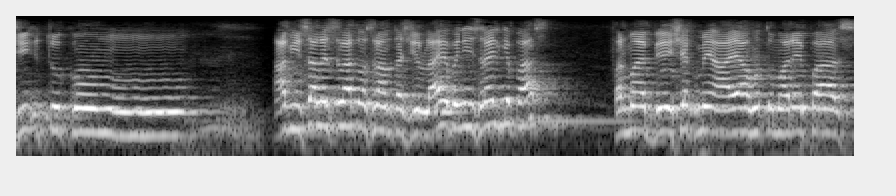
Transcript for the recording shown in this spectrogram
جئتکم اب عیسیٰ علیہ السلام والسلام تشریف لائے بنی اسرائیل کے پاس۔ فرمایا، بے شک میں آیا ہوں تمہارے پاس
